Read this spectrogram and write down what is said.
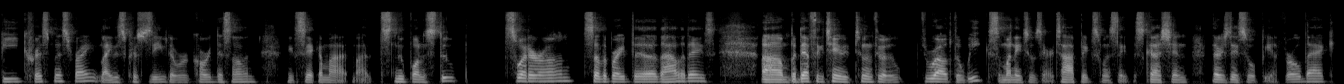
be Christmas, right? Like this Christmas Eve that we're recording this on. You can see I got my, my Snoop on the stoop sweater on, celebrate the the holidays. Um, but definitely continue to tune through throughout the week. So Monday, Tuesday are topics, Wednesday discussion, Thursdays will be a throwback,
